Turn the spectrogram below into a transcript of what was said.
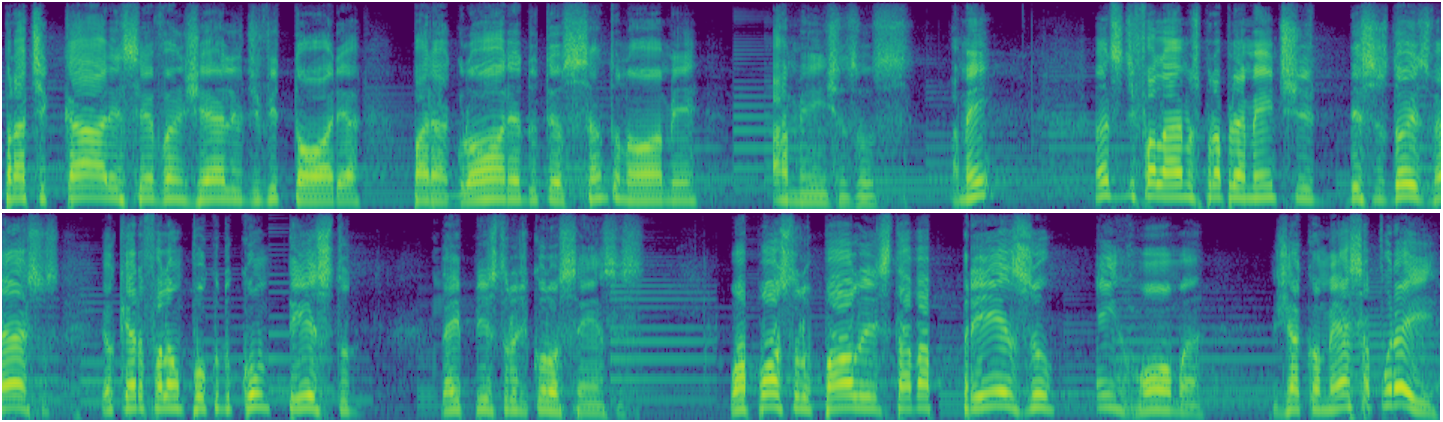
praticar esse evangelho de vitória para a glória do teu santo nome. Amém, Jesus. Amém? Antes de falarmos propriamente desses dois versos, eu quero falar um pouco do contexto da Epístola de Colossenses. O apóstolo Paulo ele estava preso em Roma. Já começa por aí.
